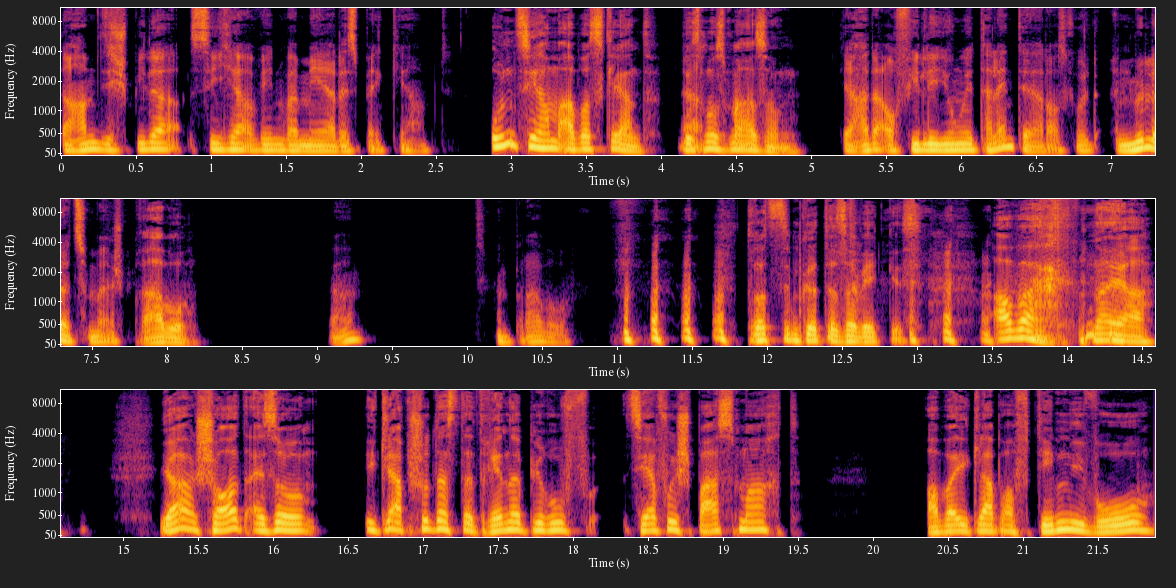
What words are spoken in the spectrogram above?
da haben die Spieler sicher auf jeden Fall mehr Respekt gehabt. Und sie haben aber was gelernt. Das Ja. muss man auch sagen. Der hat auch viele junge Talente herausgeholt. Ein Müller zum Beispiel. Bravo. Bravo. Trotzdem gut, dass er weg ist. Aber naja, ja, schaut, also ich glaube schon, dass der Trainerberuf sehr viel Spaß macht. Aber ich glaube, auf dem Niveau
